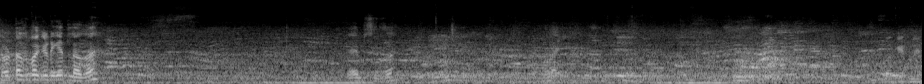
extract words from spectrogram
छोटंच बकेट घेतलं होतं. एफसीचं बकेट नाही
